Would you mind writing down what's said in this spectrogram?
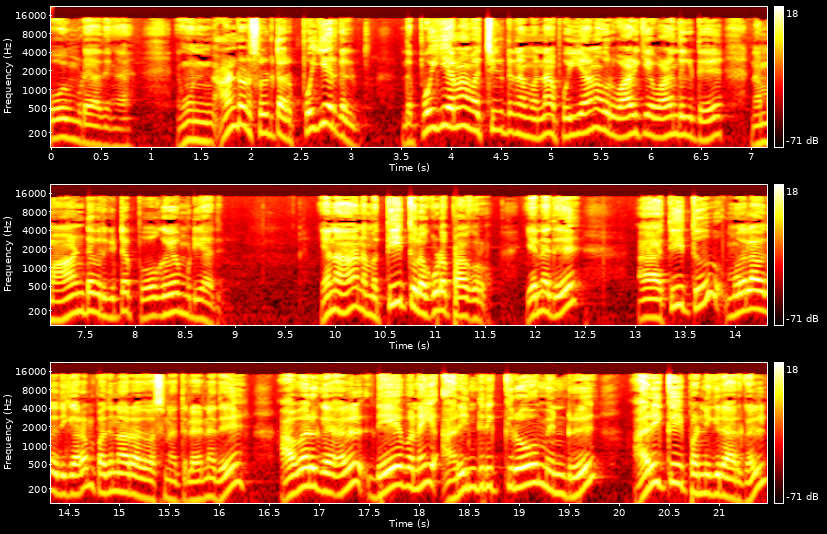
போக முடியாதுங்க. உன் ஆண்டவர் சொல்லிட்டார் பொய்யர்கள். இந்த பொய்யெல்லாம் வச்சுக்கிட்டு நம்ம என்ன பொய்யான ஒரு வாழ்க்கையை வாழ்ந்துக்கிட்டு நம்ம ஆண்டவர்கிட்ட போகவே முடியாது. ஏன்னா நம்ம தீத்துல கூட பார்க்குறோம். என்னது? தீத்து முதலாவது அதிகாரம் பதினாறாவது வசனத்தில் என்னது? அவர்கள் தேவனை அறிந்திருக்கிறோம் என்று அறிக்கை பண்ணுகிறார்கள்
